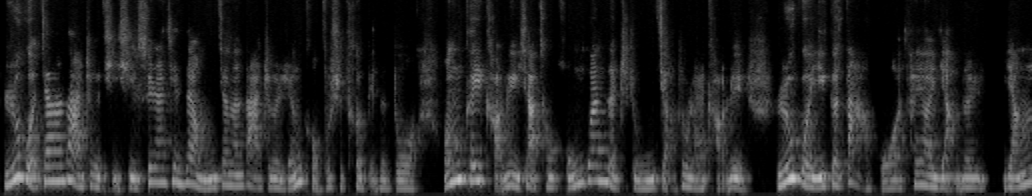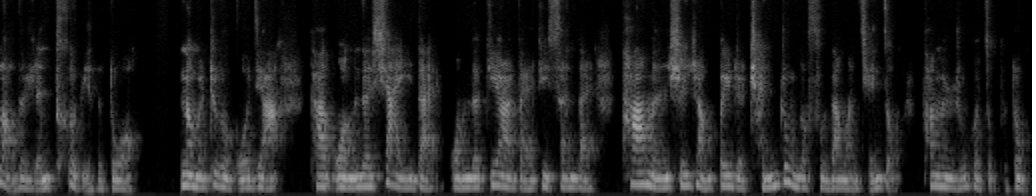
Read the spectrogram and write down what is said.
如果加拿大这个体系，虽然现在我们加拿大这个人口不是特别的多，我们可以考虑一下，从宏观的这种角度来考虑，如果一个大国它要养的养老的人特别的多，那么这个国家它我们的下一代、我们的第二代、第三代，他们身上背着沉重的负担往前走，他们如何走得动？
